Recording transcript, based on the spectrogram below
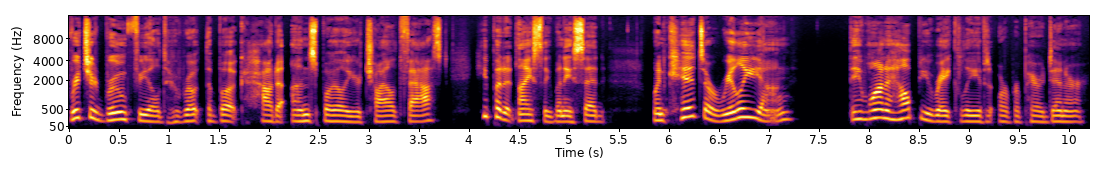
Richard Bromfield, who wrote the book How to Unspoil Your Child Fast, he put it nicely when he said, When kids are really young, they want to help you rake leaves or prepare dinner.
